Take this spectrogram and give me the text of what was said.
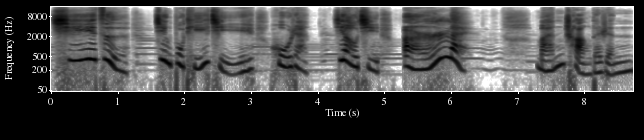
妻字竟不提起，忽然叫起儿来。满场的人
